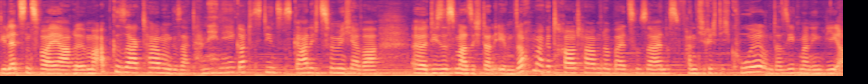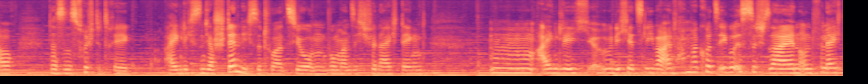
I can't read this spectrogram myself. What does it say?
die letzten zwei Jahre immer abgesagt haben und gesagt haben, nee, nee, Gottesdienst ist gar nichts für mich, aber äh, dieses Mal sich dann eben doch mal getraut haben, dabei zu sein. Das fand ich richtig cool und da sieht man irgendwie auch, dass es Früchte trägt. Eigentlich sind ja ständig Situationen, wo man sich vielleicht denkt, hm, eigentlich würde ich jetzt lieber einfach mal kurz egoistisch sein und vielleicht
